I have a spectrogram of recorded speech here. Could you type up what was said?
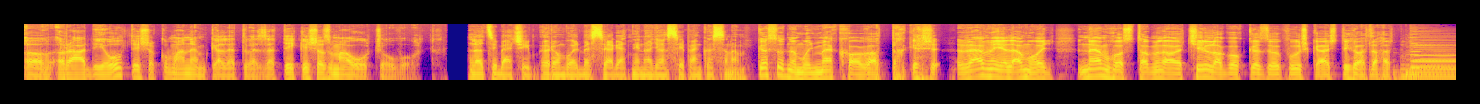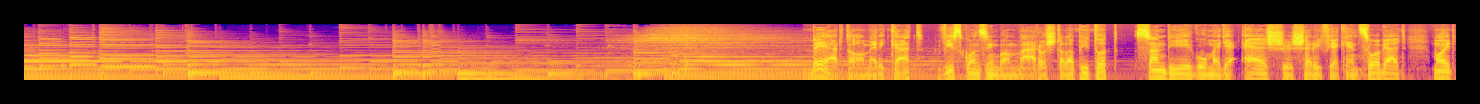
a rádiót, és akkor már nem kellett vezeték, és az már olcsó volt. Laci bácsi, öröm volt beszélgetni, nagyon szépen köszönöm. Köszönöm, hogy meghallgattak, és remélem, hogy nem hoztam le a csillagok közül puskás tihadat. Bejárta Amerikát, Wisconsinban várost alapított, San Diego megye első serifjeként szolgált, majd,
